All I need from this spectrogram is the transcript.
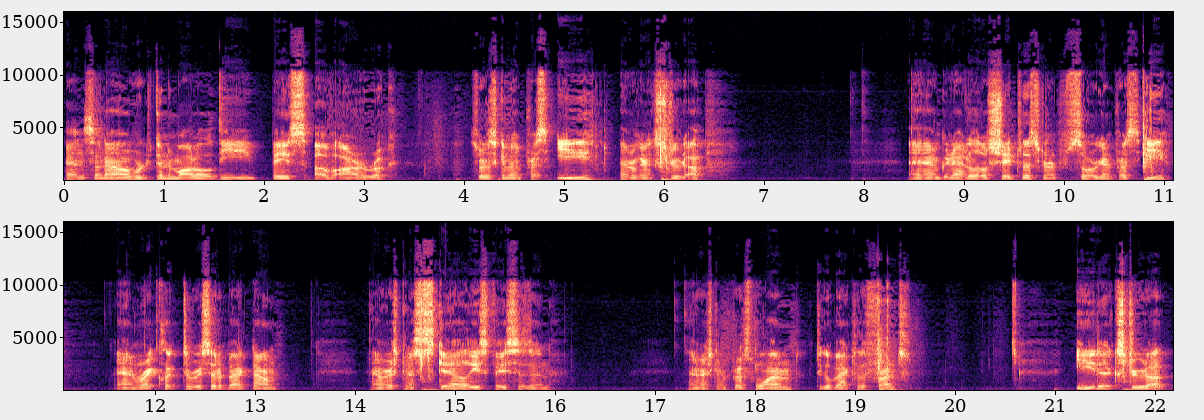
And so now we're going to model the base of our rook. So we're just going to press E, and we're going to extrude up. And we're going to add a little shape to this, so we're going to press E, and right click to reset it back down. And we're just going to scale these faces in. And we're just going to press 1 to go back to the front. E to extrude up.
